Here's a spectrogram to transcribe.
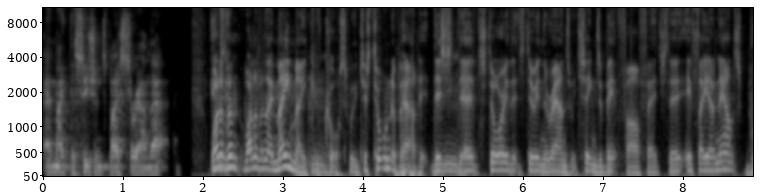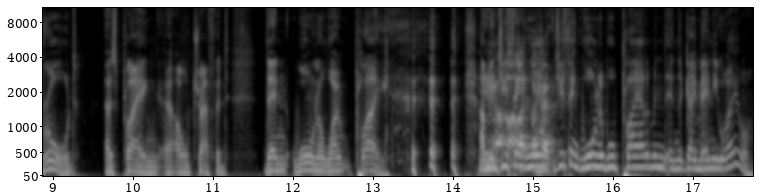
and make decisions based around that. One of them, one of them they may make, Mm. of course. We were just talking about it. This uh, story that's doing the rounds, which seems a bit far fetched. Uh, if they announce Broad as playing at Old Trafford, then Warner won't play. I mean, do you think I- I Warner, have- do you think Warner will play Adam in, in the game anyway, or?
